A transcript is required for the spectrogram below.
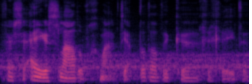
verse eiersalade op gemaakt. Ja, dat had ik uh, gegeten.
